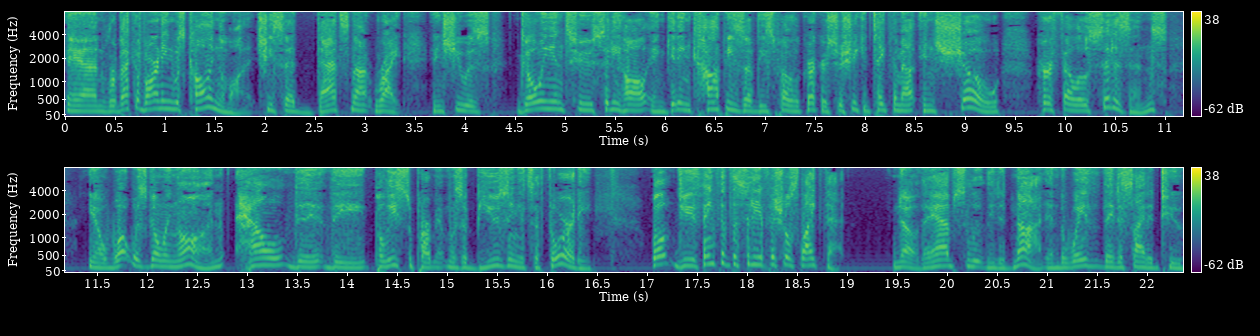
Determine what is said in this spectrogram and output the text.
And Rebecca Varney was calling them on it. She said, that's not right. And she was going into City Hall and getting copies of these public records so she could take them out and show her fellow citizens, you know, what was going on, how the, the police department was abusing its authority. Well, do you think that the city officials like that? No, they absolutely did not. And the way that they decided to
